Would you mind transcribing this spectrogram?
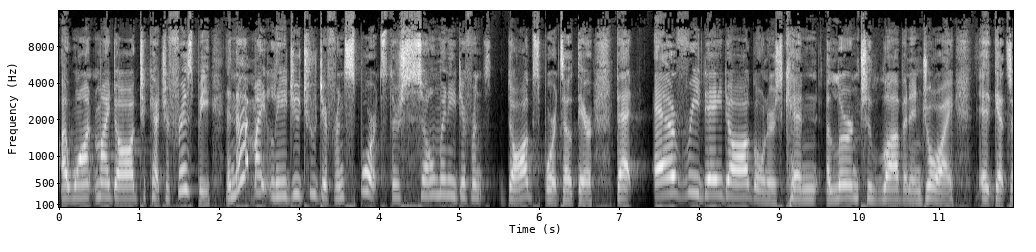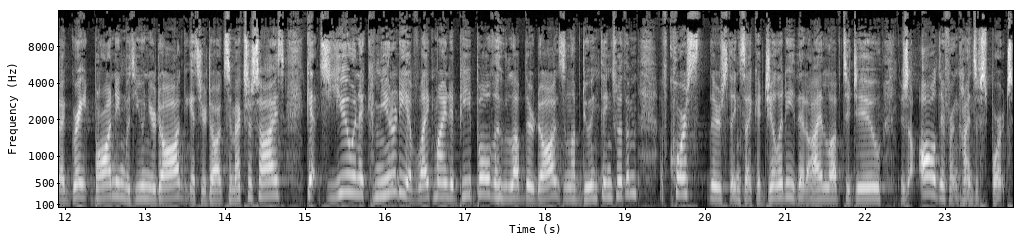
I want my dog to catch a frisbee. And that might lead you to different sports. There's so many different dog sports out there that everyday dog owners can learn to love and enjoy. It gets a great bonding with you and your dog. It gets your dog some exercise, gets you in a community of like-minded people who love their dogs and love doing things with them. Of course, there's things like agility that I love to do. There's all different kinds of sports.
